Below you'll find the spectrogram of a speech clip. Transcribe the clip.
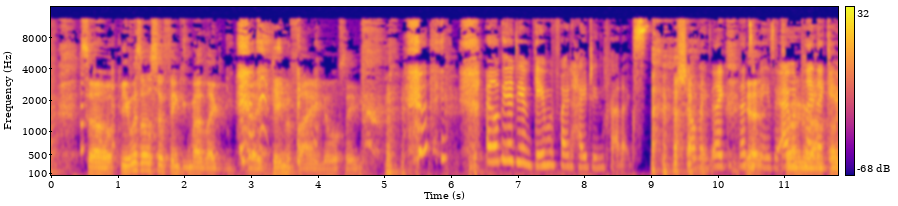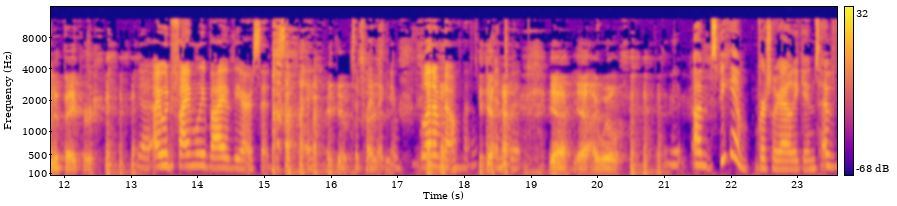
so he was also thinking about like uh, gamifying the whole thing. I love the idea of gamified hygiene products. Shelving. Like that's yeah, amazing. I would play that game toilet paper. Yeah i would finally buy a vr set just to play yeah, to play that game. Let him know. Yeah. into it. Yeah yeah i will. Um speaking of virtual reality games have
